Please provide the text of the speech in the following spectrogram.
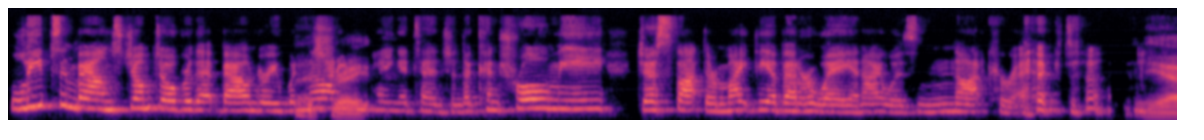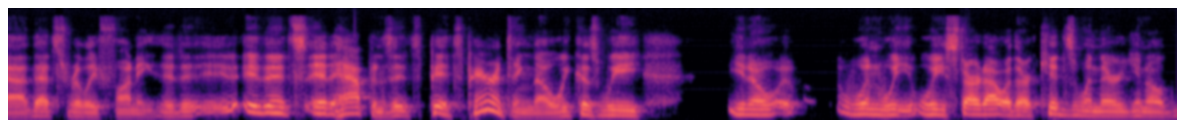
leaps and bounds jumped over that boundary, but not right. even paying attention. The control me just thought there might be a better way, and I was not correct. yeah, that's really funny. It, it, it, it's it happens. It's it's parenting though, because we, you know, when we we start out with our kids when they're you know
